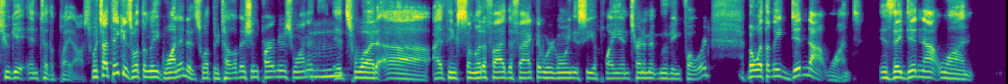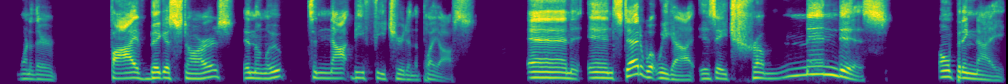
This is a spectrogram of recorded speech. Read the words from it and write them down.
to get into the playoffs, which I think is what the league wanted. It's what their television partners wanted. Mm-hmm. It's what uh, I think solidified the fact that we're going to see a play-in tournament moving forward. But what the league did not want is they did not want one of their five biggest stars in the loop to not be featured in the playoffs. And instead, what we got is a tremendous opening night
